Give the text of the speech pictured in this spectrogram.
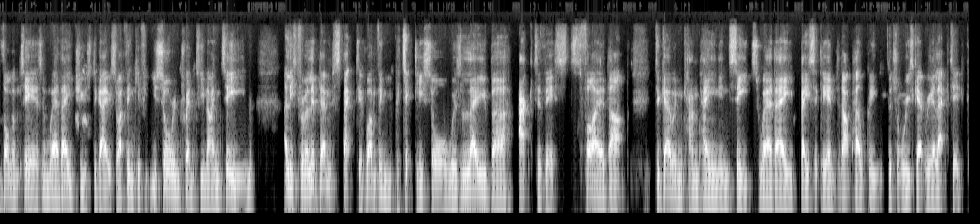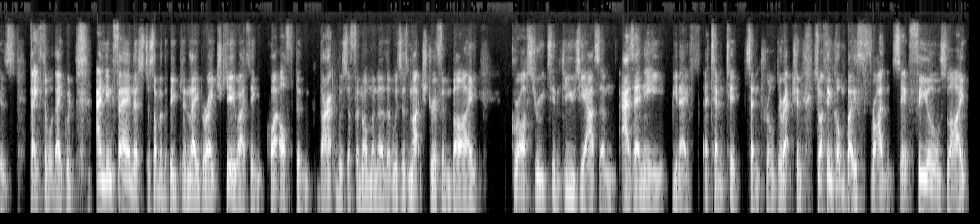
volunteers and where they choose to go. So I think if you saw in 2019, at least from a Lib Dem perspective, one thing you particularly saw was Labour activists fired up to go and campaign in seats where they basically ended up helping the Tories get re-elected because they thought they could. And in fairness to some of the people in Labour HQ, I think quite often that was a phenomena that was as much driven by grassroots enthusiasm as any you know attempted central direction. So i think on both fronts it feels like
